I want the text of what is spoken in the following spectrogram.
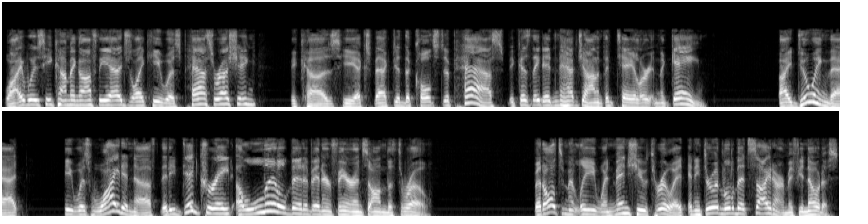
Why was he coming off the edge like he was pass rushing? Because he expected the Colts to pass because they didn't have Jonathan Taylor in the game. By doing that, he was wide enough that he did create a little bit of interference on the throw. But ultimately, when Minshew threw it, and he threw it a little bit sidearm, if you notice,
